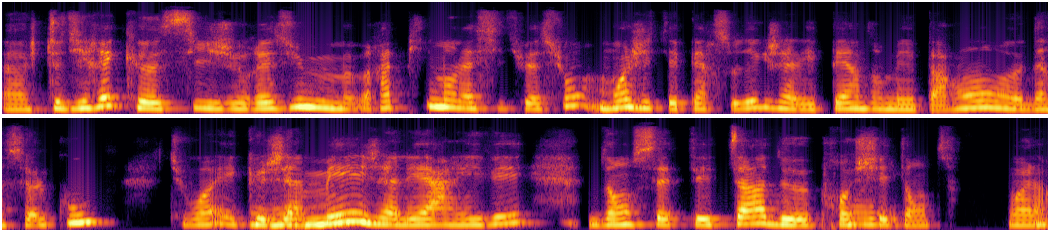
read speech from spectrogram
Euh, je te dirais que si je résume rapidement la situation, moi j'étais persuadée que j'allais perdre mes parents euh, d'un seul coup, tu vois, et que jamais j'allais arriver dans cet état de proche aidante. Voilà.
